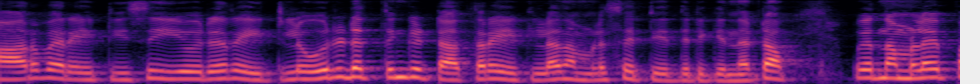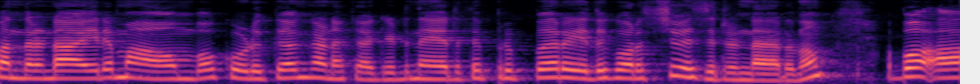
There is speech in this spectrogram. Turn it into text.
ആറ് വെറൈറ്റീസ് ഈ ഒരു റേറ്റിൽ ഒരിടത്തും കിട്ടാത്ത റേറ്റിലാണ് നമ്മൾ സെറ്റ് ചെയ്തിരിക്കുന്നത് കേട്ടോ ഇപ്പോൾ നമ്മൾ പന്ത്രണ്ടായിരം ആവുമ്പോൾ കൊടുക്കാൻ കണക്കാക്കിയിട്ട് നേരത്തെ പ്രിപ്പയർ ചെയ്ത് കുറച്ച് വെച്ചിട്ടുണ്ടായിരുന്നു. അപ്പോൾ ആ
